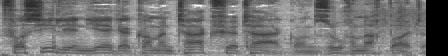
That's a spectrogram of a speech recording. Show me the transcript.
Fossilienjäger kommen Tag für Tag und suchen nach Beute.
